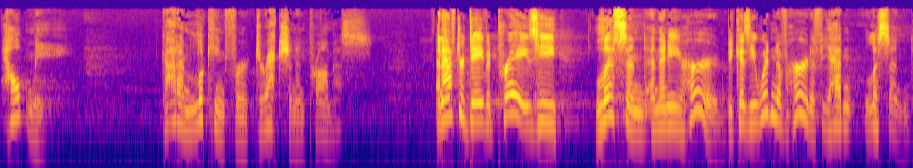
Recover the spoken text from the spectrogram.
help me? God, I'm looking for direction and promise. And after David prays, he listened and then he heard because he wouldn't have heard if he hadn't listened.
